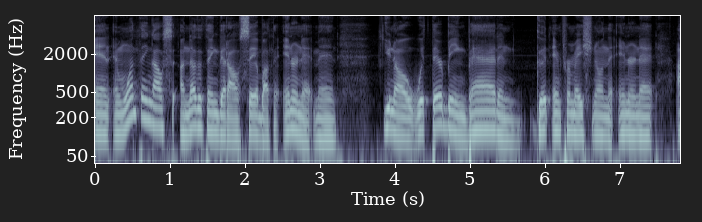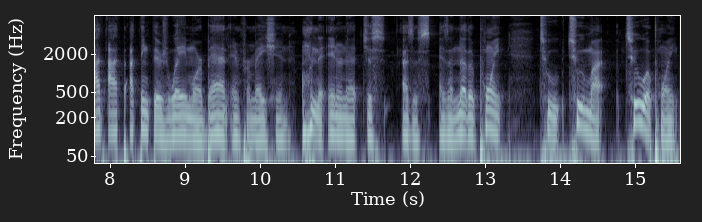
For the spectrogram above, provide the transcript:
And and one thing I'll another thing that I'll say about the internet, man, you know, with there being bad and good information on the internet, I I, I think there's way more bad information on the internet. Just as a as another point to to my to a point.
